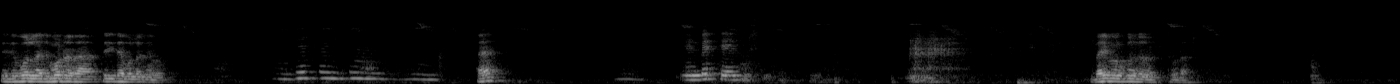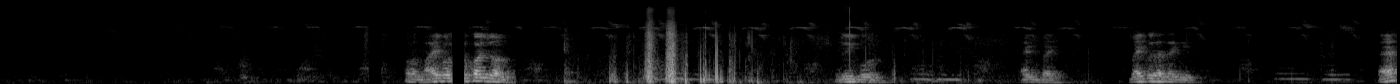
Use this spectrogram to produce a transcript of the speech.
যদি বললা যে মোটরা তো এইটা বললা কেন? হ্যাঁ? ভাই বোন কোন ভাই বোন কয়জন দুই বোন এক ভাই ভাই কোথায় থাকি হ্যাঁ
